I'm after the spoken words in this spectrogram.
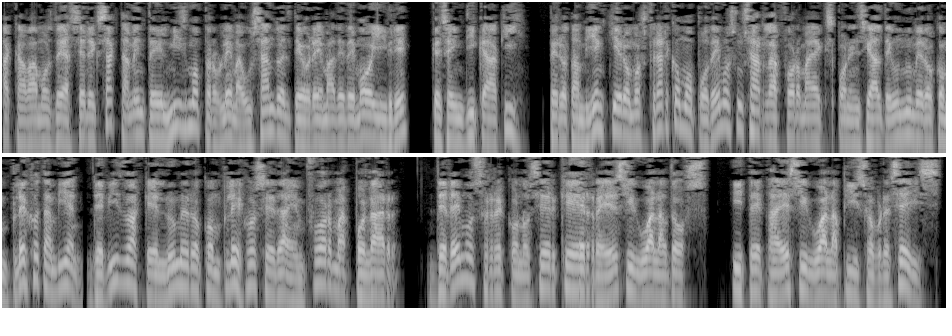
Acabamos de hacer exactamente el mismo problema usando el teorema de De Moivre, que se indica aquí, pero también quiero mostrar cómo podemos usar la forma exponencial de un número complejo también. Debido a que el número complejo se da en forma polar, debemos reconocer que r es igual a 2, y teta es igual a pi sobre 6.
